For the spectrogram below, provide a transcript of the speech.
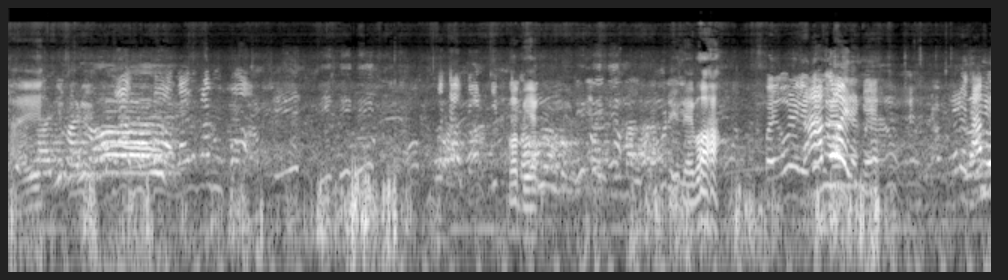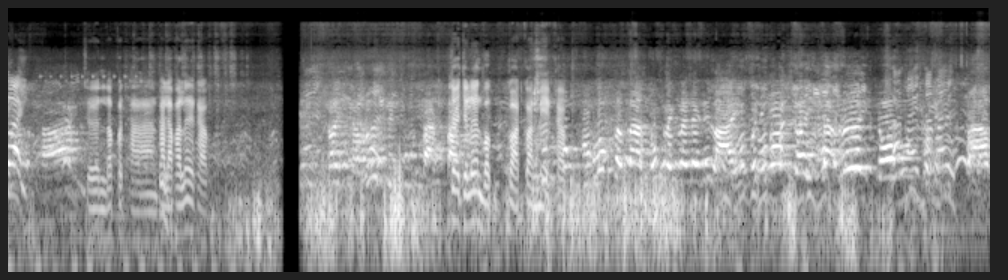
ไหน บ่เบียกเบียกได้บ่ถามเลยนั่นแหละไม่ได้ถามเลยเชิญรับประทานพาลาพาเลยครับได้เราเลยเป็นผู้ต่างจ้อยเจริญบอกกอดก่อนเมฆครับของลมตาตาตกแรงๆได้หลายวันนี้ก็ใจจะเลยจองสาม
